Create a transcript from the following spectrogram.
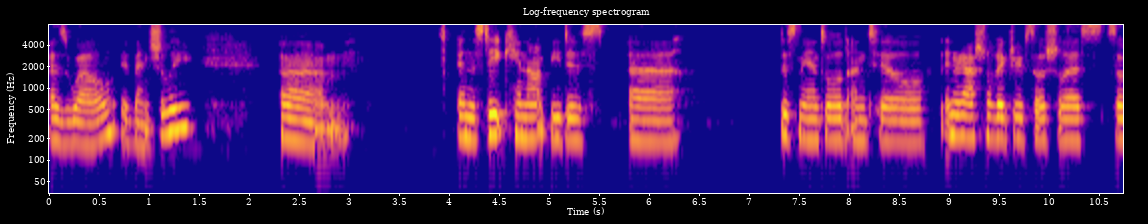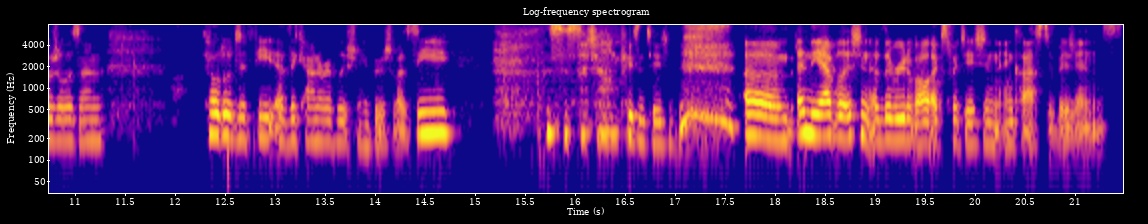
as well eventually. Um, and the state cannot be dis, uh, dismantled until the international victory of socialists, socialism, total defeat of the counter-revolutionary bourgeoisie. This is such a long presentation. Um, and the abolition of the root of all exploitation and class divisions.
